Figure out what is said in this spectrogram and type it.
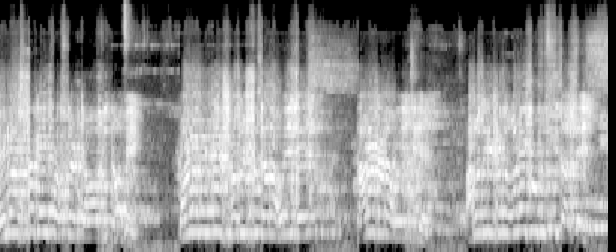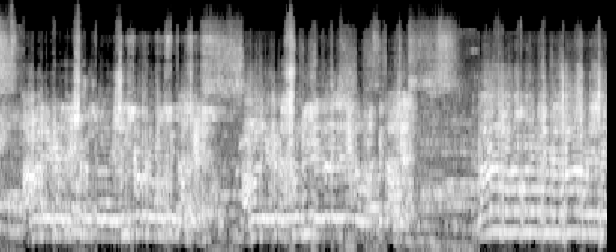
এই রাষ্ট্রকে এই প্রশ্নের জবাব দিতে হবে। পার্লামেন্টের সদস্য যারা হয়েছে তারা কারা হয়েছিলেন আমাদের এখানে অনেক উপস্থিত আছে। আমাদের এখানে বিশ্ববিদ্যালয়ের শিক্ষকরা উপস্থিত আছেন। আমাদের এখানে শ্রমিক আছেন তারা জনগণের জন্য যা করেছে,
